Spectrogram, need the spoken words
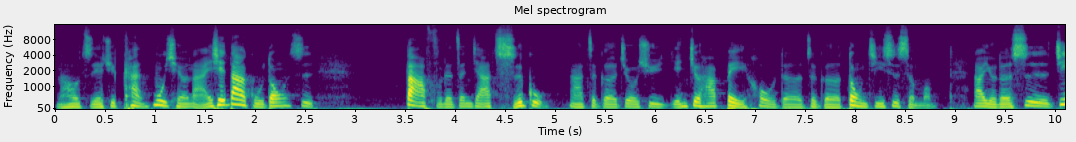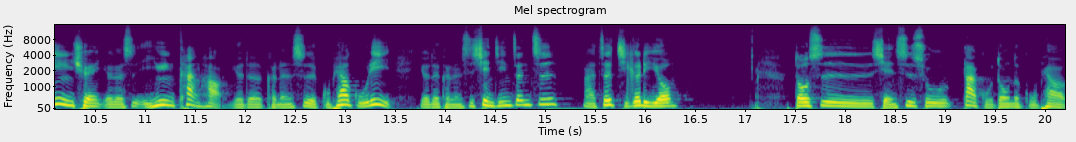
然后直接去看目前有哪一些大股东是大幅的增加持股。那这个就去研究它背后的这个动机是什么？那有的是经营权，有的是营运看好，有的可能是股票股利，有的可能是现金增资。那这几个理由都是显示出大股东的股票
